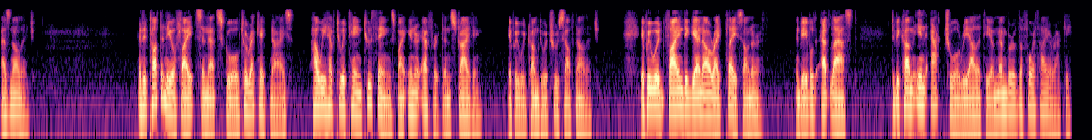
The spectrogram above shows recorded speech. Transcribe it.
as knowledge. And it taught the neophytes in that school to recognize how we have to attain two things by inner effort and striving if we would come to a true self knowledge, if we would find again our right place on earth and be able to, at last to become in actual reality a member of the fourth hierarchy.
